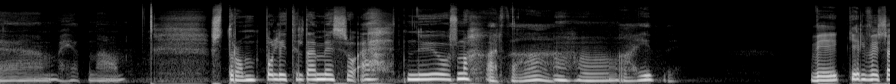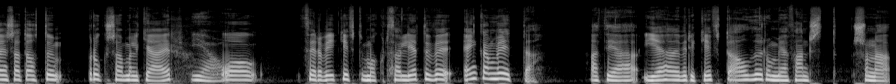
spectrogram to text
um, hérna stromboli til dæmis og etnu og svona Er það? uh -huh. Æði Við gilfið sem sagt áttum brúkusamæli gær já, og þegar við giftum okkur þá letum við engan vita að því að ég hafði verið gift áður og mér fannst svona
